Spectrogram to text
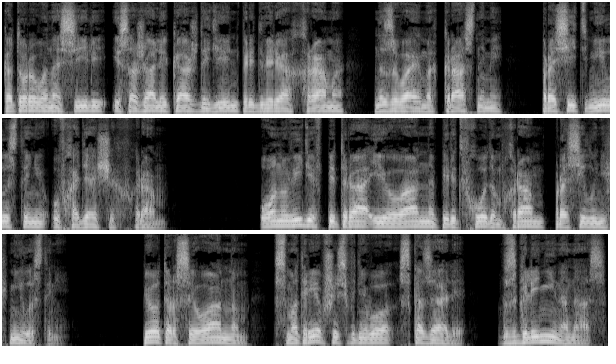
которого носили и сажали каждый день при дверях храма, называемых красными, просить милостыню у входящих в храм. Он, увидев Петра и Иоанна перед входом в храм, просил у них милостыни. Петр с Иоанном, всмотревшись в него, сказали «Взгляни на нас».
